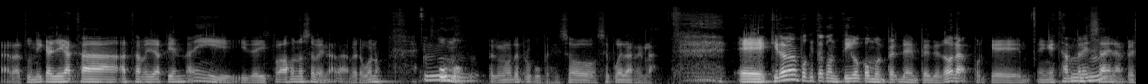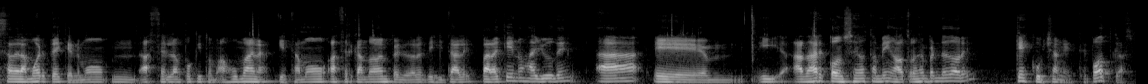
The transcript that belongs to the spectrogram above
La, túnica llega hasta, hasta medias piernas y, y de ahí para abajo no se ve nada, pero bueno, humo, Mm. pero no te preocupes, eso se puede arreglar. Eh, quiero hablar un poquito contigo como de emprendedora, porque en esta empresa, en la empresa de la muerte, queremos mm, hacerla un poquito más humana y estamos acercando a los emprendedores digitales para que nos ayuden a, eh, y a dar consejos también a otros emprendedores que escuchan este podcast.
